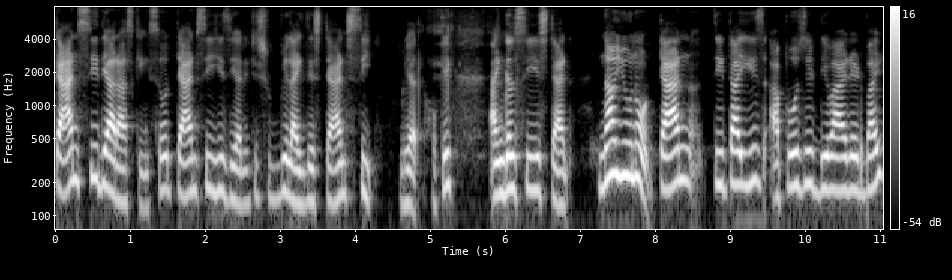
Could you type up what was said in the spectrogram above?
tan C they are asking. So tan C is here. It should be like this tan C here. Okay. Angle C is tan. Now you know tan theta is opposite divided by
